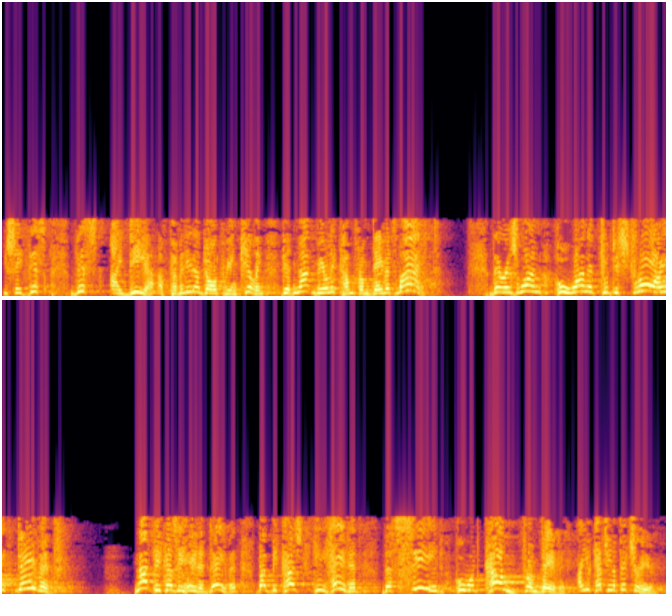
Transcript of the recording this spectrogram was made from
You see, this, this idea of committing adultery and killing did not merely come from David's mind. There is one who wanted to destroy David. Not because he hated David, but because he hated the seed who would come from David. Are you catching a picture here?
